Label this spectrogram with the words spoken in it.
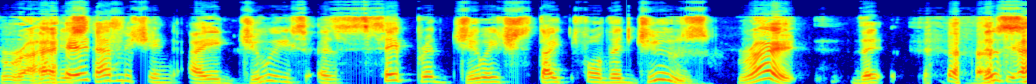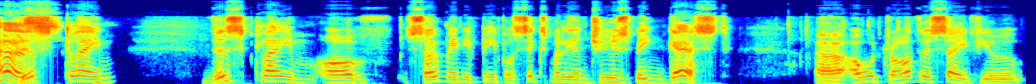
Right. and establishing a Jewish, a separate Jewish state for the Jews. Right. The, this Yes. this claim, this claim of so many people, six million Jews being gassed. Uh, I would rather say, if you,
